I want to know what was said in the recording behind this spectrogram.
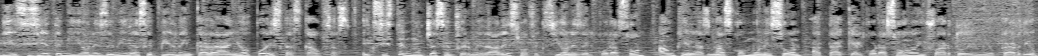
17 millones de vidas se pierden cada año por estas causas. Existen muchas enfermedades o afecciones del corazón, aunque las más comunes son ataque al corazón o infarto del miocardio.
